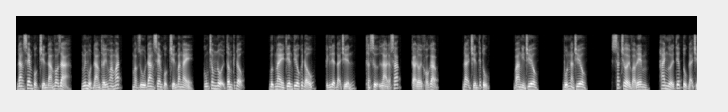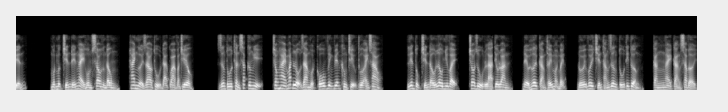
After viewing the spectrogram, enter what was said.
Đang xem cuộc chiến đám võ giả, nguyên một đám thấy hoa mắt, mặc dù đang xem cuộc chiến ban ngày, cũng trong nội tâm kích động. Bực này thiên tiêu quyết đấu, kịch liệt đại chiến, thật sự là đặc sắc, cả đời khó gặp. Đại chiến tiếp tục. Ba nghìn chiêu, bốn ngàn chiêu. Sắc trời vào đêm, hai người tiếp tục đại chiến. Một mực chiến đến ngày hôm sau hừng đông hai người giao thủ đã qua vạn chiêu. Dương tú thần sắc cương nghị, trong hai mắt lộ ra một cỗ vĩnh viễn không chịu thua ánh sao. Liên tục chiến đấu lâu như vậy, cho dù là tiêu loan, đều hơi cảm thấy mọi mệnh đối với chiến thắng dương tú tin tưởng, càng ngày càng xa vời.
